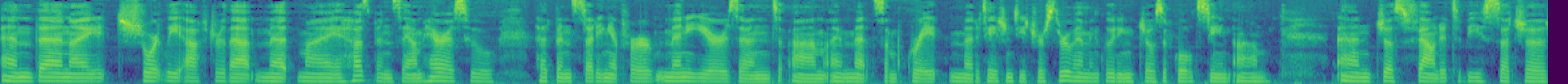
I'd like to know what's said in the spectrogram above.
and then I shortly after that met my husband Sam Harris, who had been studying it for many years, and um, I met some great meditation teachers through him, including Joseph Goldstein um, and just found it to be such a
